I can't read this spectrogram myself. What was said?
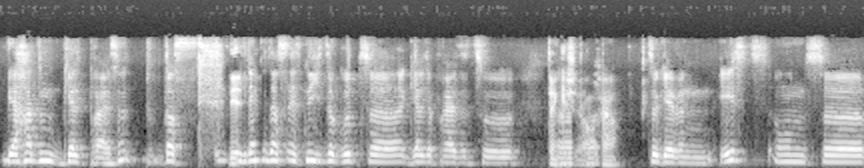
wir hatten Geldpreise. Das. Ich denke, dass es nicht so gut äh, Geldpreise zu, denke ich äh, auch, ja. zu geben ist. Und äh,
